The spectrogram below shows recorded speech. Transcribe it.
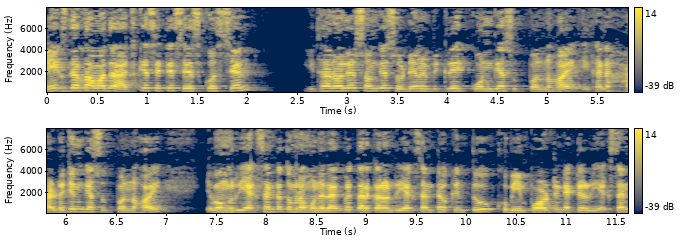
নেক্সট দেখো আমাদের আজকে সেটে শেষ কোশ্চেন ইথানলের সঙ্গে সোডিয়ামের বিক্রিয়ায় কোন গ্যাস উৎপন্ন হয়? এখানে হাইড্রোজেন গ্যাস উৎপন্ন হয়। এবং রিয়াকশনটা তোমরা মনে রাখবে, তার কারণ রিয়াকশনটাও কিন্তু খুব ইম্পর্টেন্ট একটা রিয়াকশন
